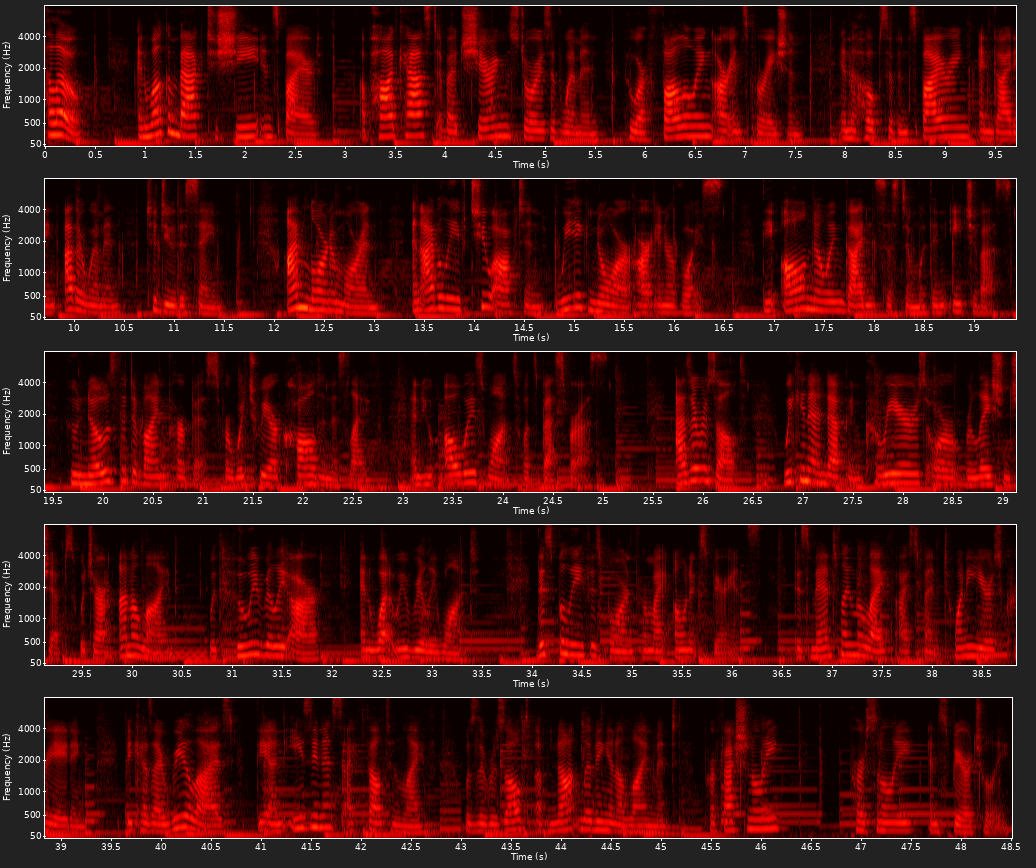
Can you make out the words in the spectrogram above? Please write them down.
Hello, and welcome back to She Inspired, a podcast about sharing the stories of women who are following our inspiration in the hopes of inspiring and guiding other women to do the same. I'm Lorna Morin, and I believe too often we ignore our inner voice, the all knowing guidance system within each of us who knows the divine purpose for which we are called in this life and who always wants what's best for us. As a result, we can end up in careers or relationships which are unaligned with who we really are and what we really want. This belief is born from my own experience, dismantling the life I spent 20 years creating because I realized the uneasiness I felt in life was the result of not living in alignment professionally, personally, and spiritually.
